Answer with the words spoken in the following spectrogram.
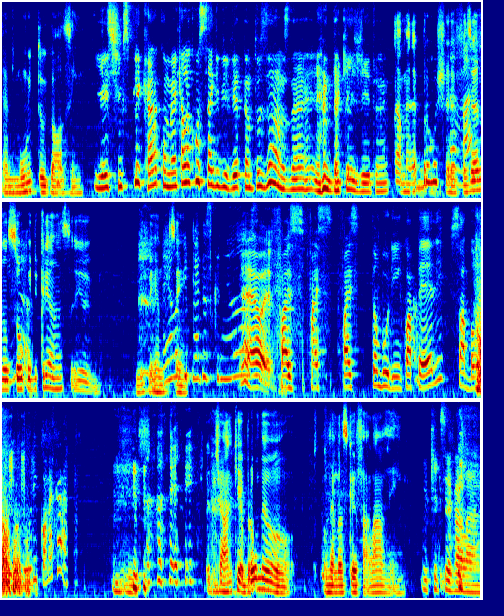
É muito igualzinho. E eles tinham que explicar como é que ela consegue viver tantos anos, né? Daquele jeito, né? Ah, mas é bruxa, é fazendo sopa de criança e vivendo Ela sempre. que pega as crianças. É, ué, faz, faz, faz tamborim com a pele, sabão com gordura e come a carne. Isso. o Thiago quebrou meu, o negócio que eu ia falar, velho. O que, que você ia falar?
